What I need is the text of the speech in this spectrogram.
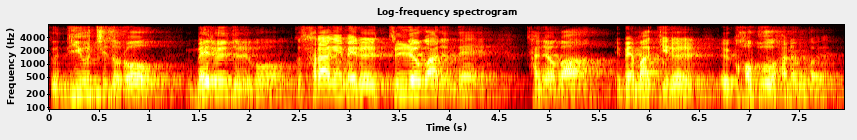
그 뉘우치도록 매를 들고 그 사랑의 매를 들려고 하는데 자녀가 매맞기를 거부하는 거예요.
